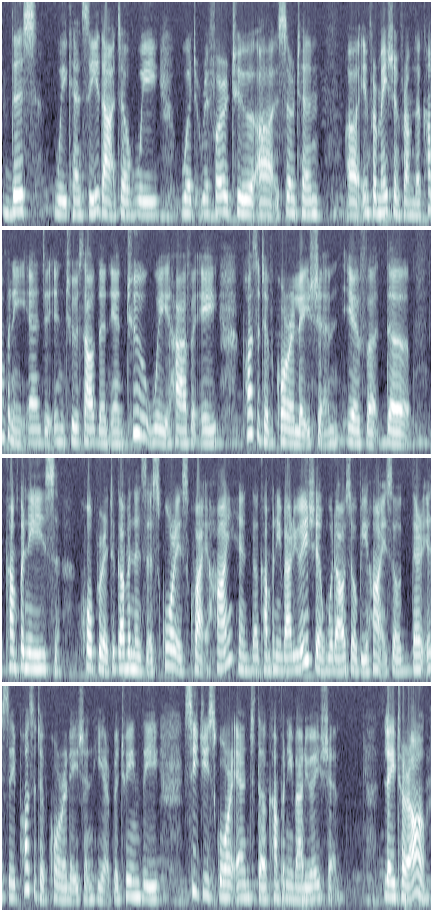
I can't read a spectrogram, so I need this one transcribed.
This we can see that we would refer to uh, certain uh, information from the company. And in 2002, we have a positive correlation if uh, the company's corporate governance score is quite high, and the company valuation would also be high. So there is a positive correlation here between the CG score and the company valuation. Later on,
